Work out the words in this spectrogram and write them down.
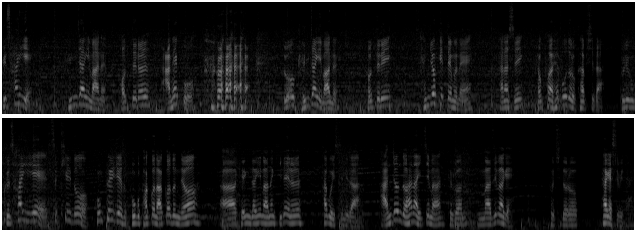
그 사이에 굉장히 많은 것들을 안 했고 또 굉장히 많은 것들이 생겼기 때문에 하나씩 격파해 보도록 합시다. 그리고 그 사이에 스킬도 홈페이지에서 보고 바꿔놨거든요. 아, 굉장히 많은 기대를 하고 있습니다. 반전도 하나 있지만 그건 마지막에 붙이도록 하겠습니다.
